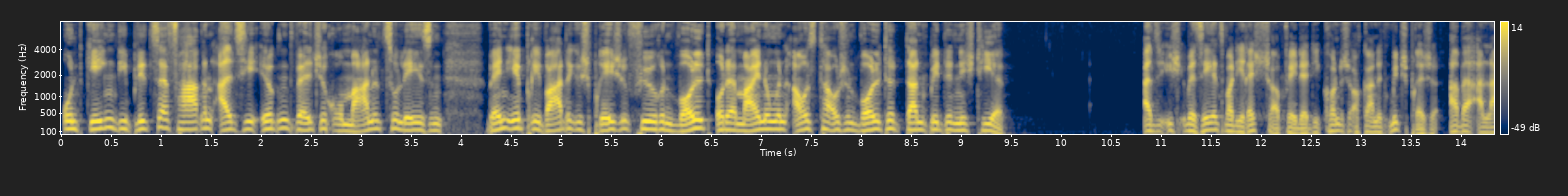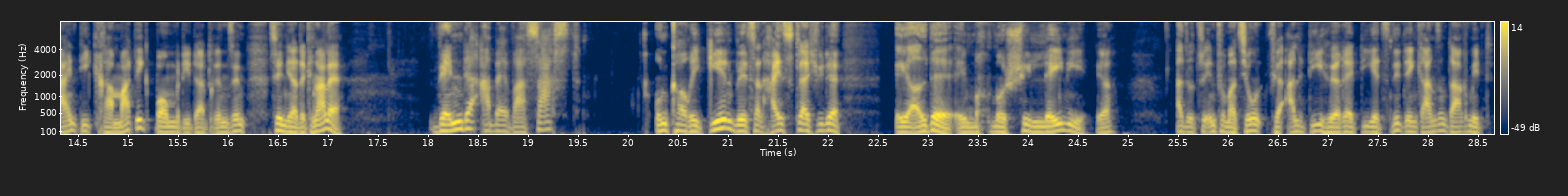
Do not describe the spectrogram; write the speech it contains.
und gegen die Blitzer fahren, als hier irgendwelche Romane zu lesen. Wenn ihr private Gespräche führen wollt oder Meinungen austauschen wolltet, dann bitte nicht hier. Also ich übersehe jetzt mal die Rechtschreibfehler, die konnte ich auch gar nicht mitsprechen. Aber allein die Grammatikbombe, die da drin sind, sind ja der Knaller. Wenn du aber was sagst und korrigieren willst, dann heißt gleich wieder, ey Alter, ey, mach mal Chileni, ja. Also zur Information für alle die Hörer, die jetzt nicht den ganzen Tag mit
